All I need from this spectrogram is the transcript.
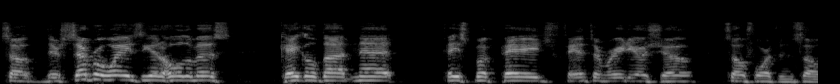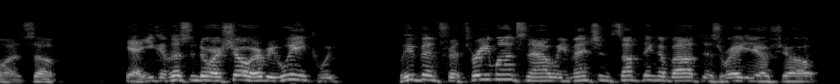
So there's several ways to get a hold of us. Kegel.net, Facebook page, Phantom Radio Show, so forth and so on. So yeah, you can listen to our show every week. We we've been for three months now. We mentioned something about this radio show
